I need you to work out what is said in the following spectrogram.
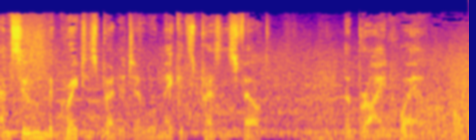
And soon the greatest predator will make its presence felt, the Bryde whale.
